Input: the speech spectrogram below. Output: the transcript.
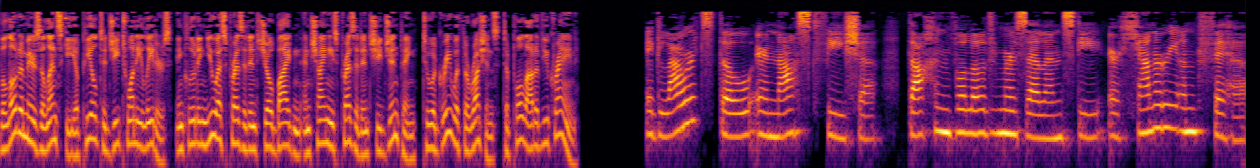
Volodymyr Zelensky appealed to G20 leaders, including US President Joe Biden and Chinese President Xi Jinping, to agree with the Russians to pull out of Ukraine. Nasc Volodymyr Zelensky ar cheannairí an fiche,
